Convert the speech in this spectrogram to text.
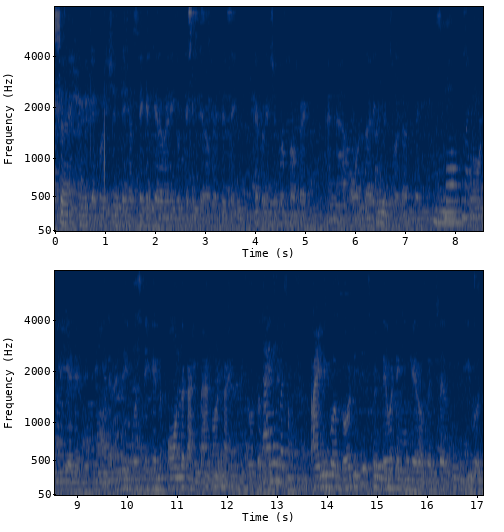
Sir. And with decoration, they has taken care of very good, taken care of everything. Decoration was perfect, and uh, all the arrangements were done very smoothly, and everything, and everything was taken on the time, bang on time, which was the Timing best was thing. Timing was good. They were taking care of themselves. We were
